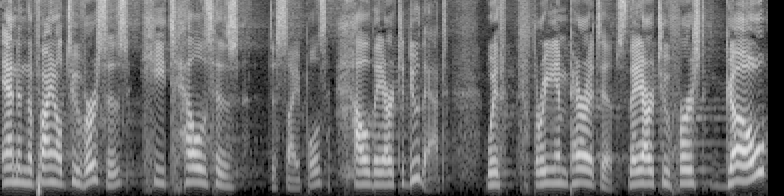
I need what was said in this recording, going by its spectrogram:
And in the final two verses, he tells his disciples how they are to do that with three imperatives. They are to first go,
